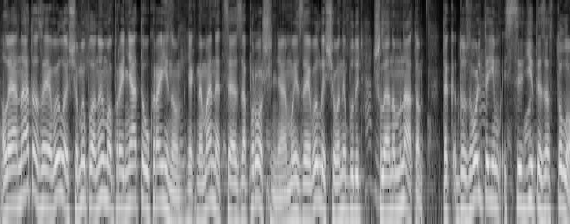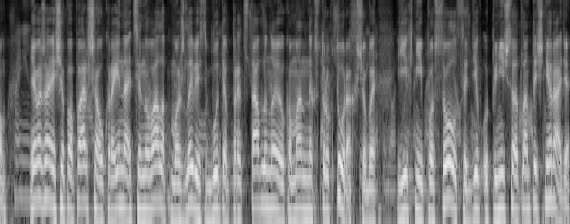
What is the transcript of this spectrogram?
Але НАТО заявило, що ми плануємо прийняти Україну. Як на мене, це запрошення. Ми заявили, що вони будуть членом НАТО. Так дозвольте їм сидіти за столом. Я вважаю, що, по-перше, Україна цінувала б можливість бути представленою у командних структурах, щоб їхній посол сидів у північно-атлантичній раді.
